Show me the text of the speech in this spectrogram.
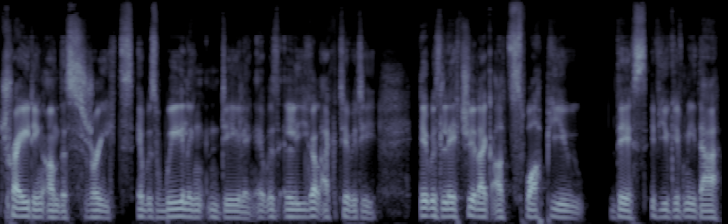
trading on the streets it was wheeling and dealing it was illegal activity it was literally like I'll swap you this if you give me that.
